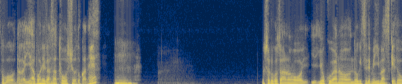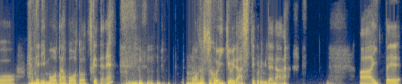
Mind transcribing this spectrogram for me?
そう、だから、やぼれ傘投手とかね。うん。それこそあの、よくあの、野木でも言いますけど、船にモーターボートをつけてね。ものすごい勢いで走ってくるみたいな。ああいったえ、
